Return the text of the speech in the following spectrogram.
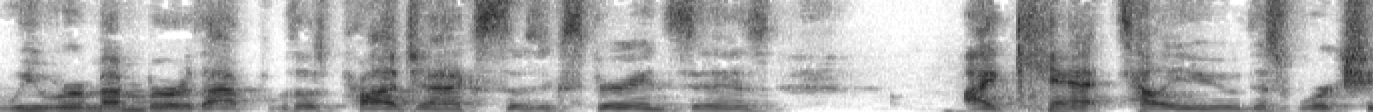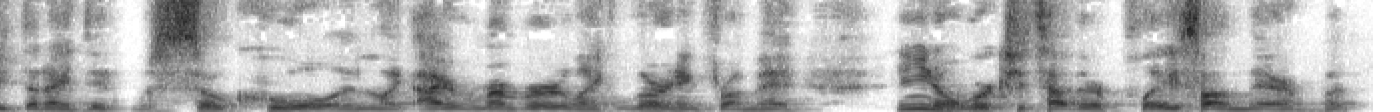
we remember that those projects, those experiences I can't tell you this worksheet that I did was so cool. And like, I remember like learning from it. And, you know, worksheets have their place on there, but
